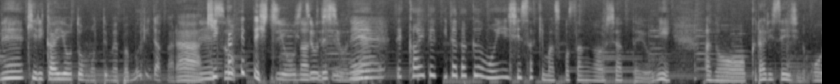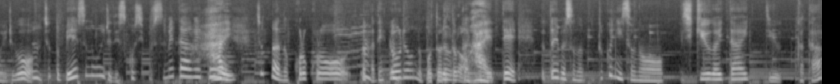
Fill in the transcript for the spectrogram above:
ね、切り替えようと思ってもやっぱ無理だから、ねきっかけって必要なんですよね。で書いていただくのもいいしさっきマスコさんがおっしゃったようにあのクラリセージのオイルをうん。ちょっとベースのオイルで少し薄めてあげて、はい、ちょっとあのコロコロとかね、うん。ロールオンのボトルとかに入れて、例えばその特にその子宮が痛いっていう方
